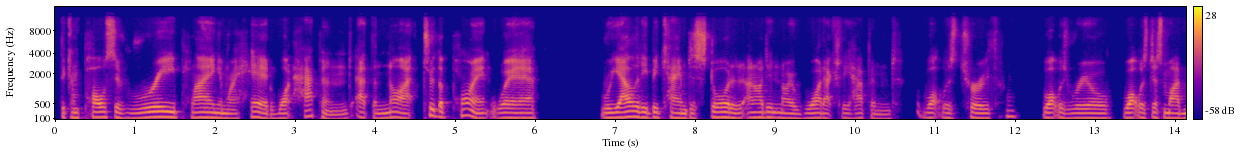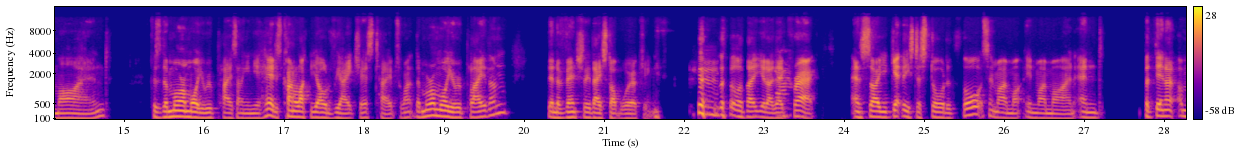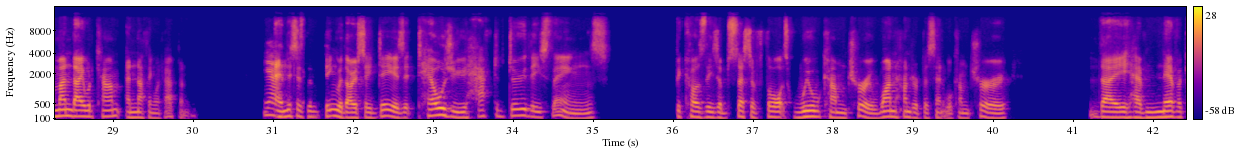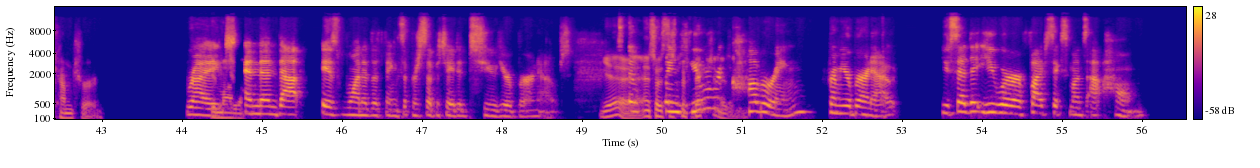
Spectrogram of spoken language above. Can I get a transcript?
the compulsive replaying in my head what happened at the night to the point where reality became distorted and I didn't know what actually happened, what was truth, what was real, what was just my mind because the more and more you replay something in your head, it's kind of like the old VHS tapes. The more and more you replay them, then eventually they stop working, mm. or they, you know, yeah. they crack. And so you get these distorted thoughts in my in my mind, and but then a Monday would come and nothing would happen. Yeah. And this is the thing with OCD is it tells you you have to do these things because these obsessive thoughts will come true. 100% will come true. They have never come true. Right. And then that is one of the things that precipitated to your burnout. Yeah. So and so when you were recovering from your burnout, you said that you were five, six months at home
